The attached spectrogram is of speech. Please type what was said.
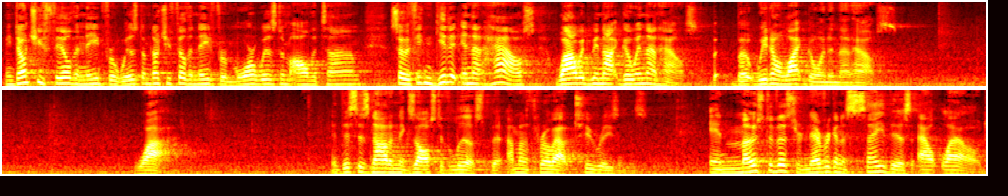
I mean, don't you feel the need for wisdom? Don't you feel the need for more wisdom all the time? So, if you can get it in that house, why would we not go in that house? But, but we don't like going in that house. Why? This is not an exhaustive list, but I'm going to throw out two reasons. And most of us are never going to say this out loud.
